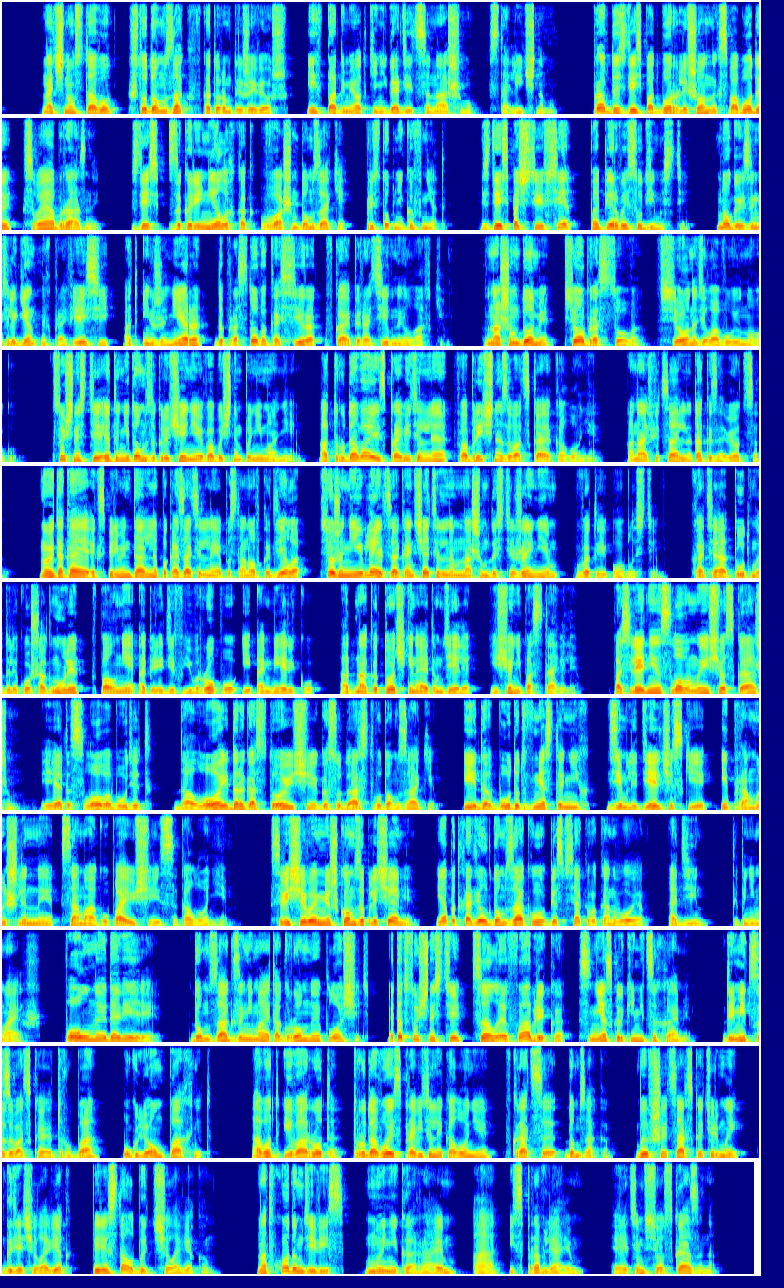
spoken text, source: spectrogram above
Начну с того, что дом ЗАГ, в котором ты живешь, и в подметке не годится нашему, столичному. Правда, здесь подбор лишенных свободы своеобразный. Здесь закоренелых, как в вашем домзаке, преступников нет. Здесь почти все по первой судимости. Много из интеллигентных профессий, от инженера до простого кассира в кооперативной лавке. В нашем доме все образцово, все на деловую ногу. В сущности, это не дом заключения в обычном понимании, а трудовая исправительная фабрично-заводская колония. Она официально так и зовется. Но и такая экспериментально-показательная постановка дела все же не является окончательным нашим достижением в этой области. Хотя тут мы далеко шагнули, вполне опередив Европу и Америку. Однако точки на этом деле еще не поставили. Последнее слово мы еще скажем, и это слово будет «Долой дорогостоящие государству домзаки, и да будут вместо них земледельческие и промышленные самоокупающиеся колонии». С вещевым мешком за плечами я подходил к домзаку без всякого конвоя, один, ты понимаешь? Полное доверие. Дом ЗАГ занимает огромную площадь. Это в сущности целая фабрика с несколькими цехами. Дымится заводская труба, углем пахнет. А вот и ворота трудовой исправительной колонии, вкратце Домзака, бывшей царской тюрьмы, где человек перестал быть человеком. Над входом девиз «Мы не караем, а исправляем». Этим все сказано.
